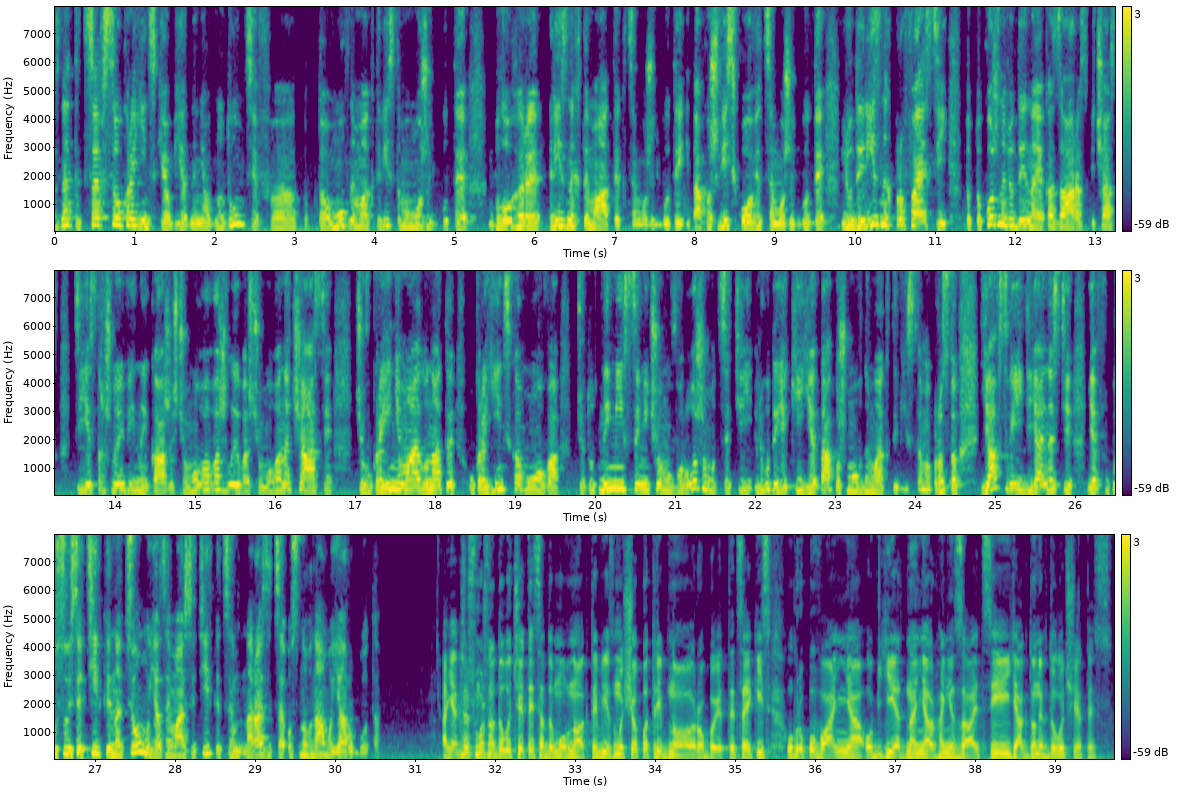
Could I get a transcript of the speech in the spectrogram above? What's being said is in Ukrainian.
Знаєте, це всеукраїнське об'єднання однодумців. е, Тобто мовними активістами можуть бути блогери різних тематик. Це можуть бути і також військові, це можуть бути люди різних професій. Тобто, кожна людина, яка зараз під час цієї страшної війни каже, що мова важлива, що мова на часі, що в Україні має лунати українська мова, що тут не місце нічому ворожому. Це ті люди, які є також мовними активістами. Просто я в своїй діяльності я фокусуюся тільки на цьому. Я займаюся тільки цим. Наразі це основна моя робота. А як же ж можна долучитися до мовного активізму? Що потрібно робити? Це якісь угрупування, об'єднання, організації? Як до них долучитись?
